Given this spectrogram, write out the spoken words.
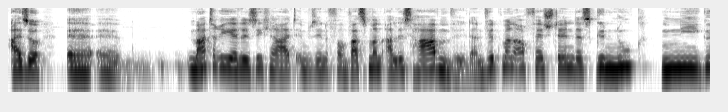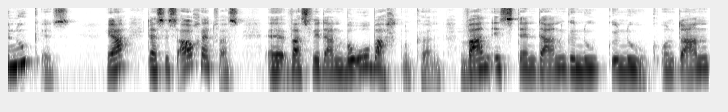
also äh, äh, materielle Sicherheit im Sinne von, was man alles haben will. Dann wird man auch feststellen, dass genug nie genug ist. Ja, das ist auch etwas, äh, was wir dann beobachten können. Wann ist denn dann genug genug? Und dann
